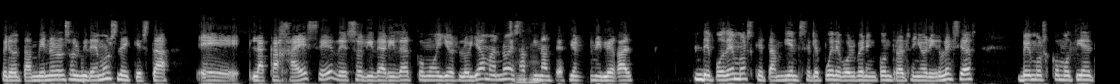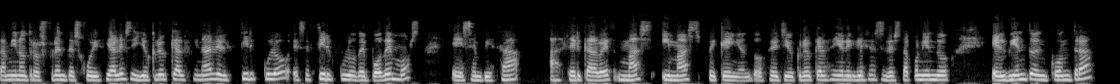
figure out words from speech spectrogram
pero también no nos olvidemos de que está eh, la caja S de solidaridad, como ellos lo llaman, ¿no? Esa financiación ilegal de Podemos, que también se le puede volver en contra al señor Iglesias. Vemos cómo tiene también otros frentes judiciales y yo creo que al final el círculo, ese círculo de Podemos, eh, se empieza a hacer cada vez más y más pequeño. Entonces yo creo que al señor Iglesias se le está poniendo el viento en contra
